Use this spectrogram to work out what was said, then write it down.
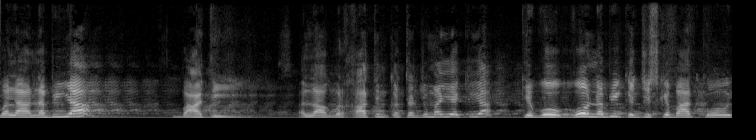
वला नबिया बादी। अल्लाह अकबर, खातिम का तर्जुमा यह किया कि वो वो नबी के जिसके बाद कोई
